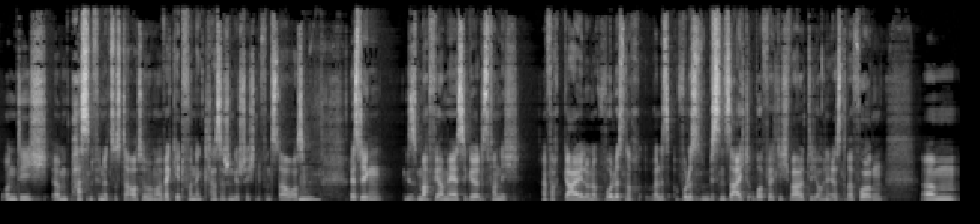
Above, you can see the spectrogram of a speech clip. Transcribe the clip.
und die ich ähm, passend finde zu Star Wars, wenn man mal weggeht von den klassischen Geschichten von Star Wars. Deswegen dieses Mafia-mäßige, das fand ich einfach geil. Und obwohl es noch, weil es, obwohl es ein bisschen seicht oberflächlich war, natürlich auch in den ersten drei Folgen, ähm,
